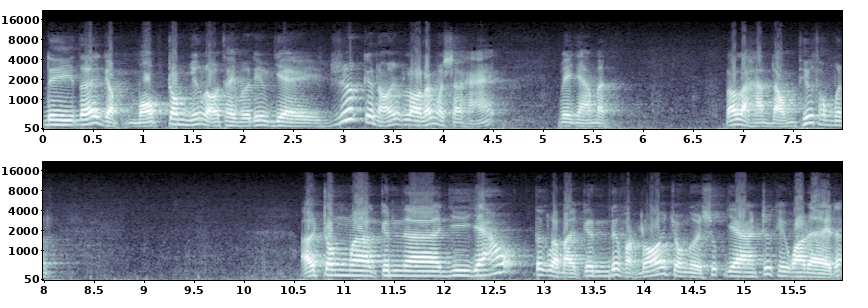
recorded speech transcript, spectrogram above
đi tới gặp một trong những loại thầy vừa điêu về rước cái nỗi lo lắng và sợ hãi về nhà mình. Đó là hành động thiếu thông minh. Ở trong uh, kinh uh, di giáo tức là bài kinh đức phật nói cho người xuất gia trước khi qua đời đó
